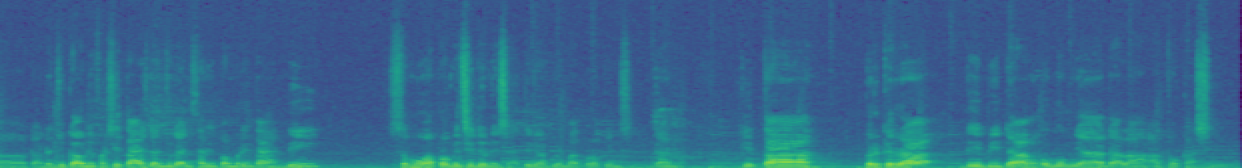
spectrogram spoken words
uh, ada juga universitas dan juga instansi pemerintah di semua provinsi di Indonesia 34 provinsi dan kita bergerak di bidang umumnya adalah advokasi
